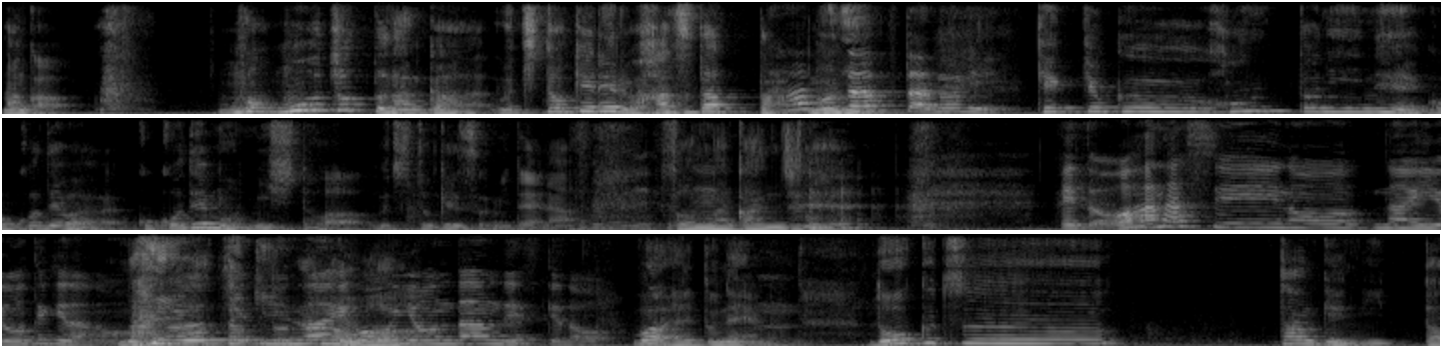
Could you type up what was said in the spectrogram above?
なんかもうもうちょっとなんか打ち解けれるはずだったはのに。ずだったのに。結局本当にねここではここでも西とは打ち解けずみたいなそんな感じでえっとお話の内容的なの内容的なのはちょっと台本読んだんですけど、はえっ、とね、うん。洞窟探検に行った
